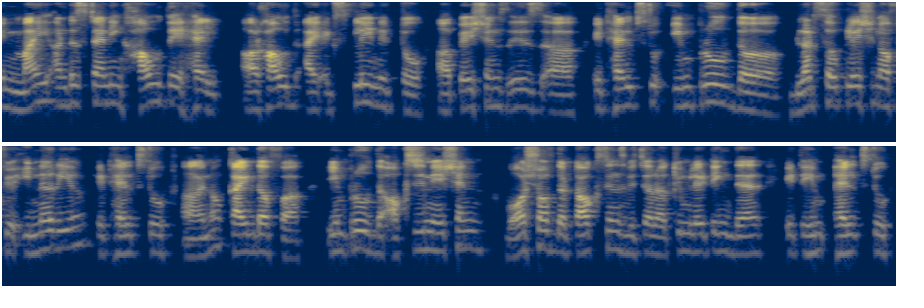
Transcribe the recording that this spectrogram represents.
In my understanding, how they help or how I explain it to our patients is uh, it helps to improve the blood circulation of your inner ear. It helps to uh, you know kind of uh, improve the oxygenation, wash off the toxins which are accumulating there. It helps to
